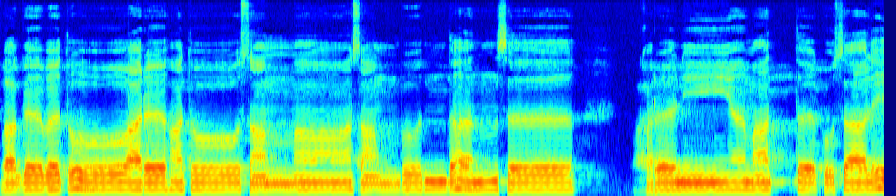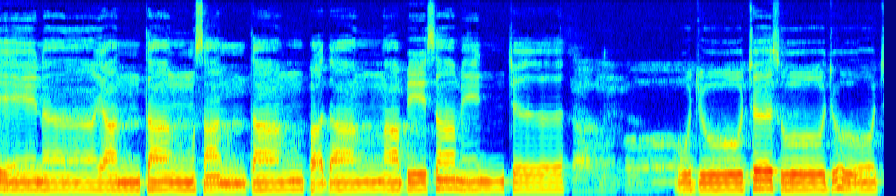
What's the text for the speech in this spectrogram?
භගවතෝ අරහතෝ සම්මා සම්බුද්ධන්ස කරණීය මත්ත කුසලේන යන්තං සන්තං පදං අபிසමෙන්ච උජූච සූජූච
